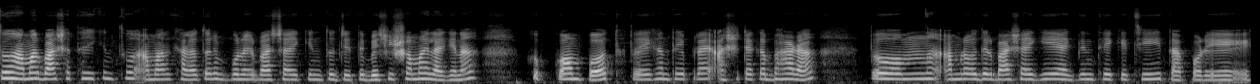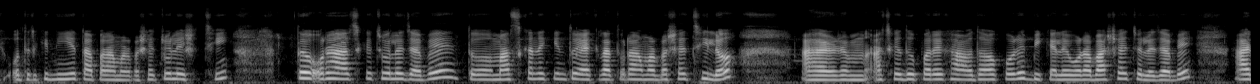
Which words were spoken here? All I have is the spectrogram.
তো আমার বাসা থেকে কিন্তু, আমার খালাতন বোনের বাসায় কিন্তু যেতে বেশি সময় লাগে না, খুব কম পথ। তো এখান থেকে প্রায় আশি টাকা ভাড়া। তো আমরা ওদের বাসায় গিয়ে একদিন থেকেছি, তারপরে ওদেরকে নিয়ে তারপর আমার বাসায় চলে এসেছি। তো ওরা আজকে চলে যাবে। তো মাঝখানে কিন্তু এক রাত ওরা আমার বাসায় ছিল। আর আজকে দুপুরে খাওয়া দাওয়া করে বিকেলে ওরা বাসায় চলে যাবে। আর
